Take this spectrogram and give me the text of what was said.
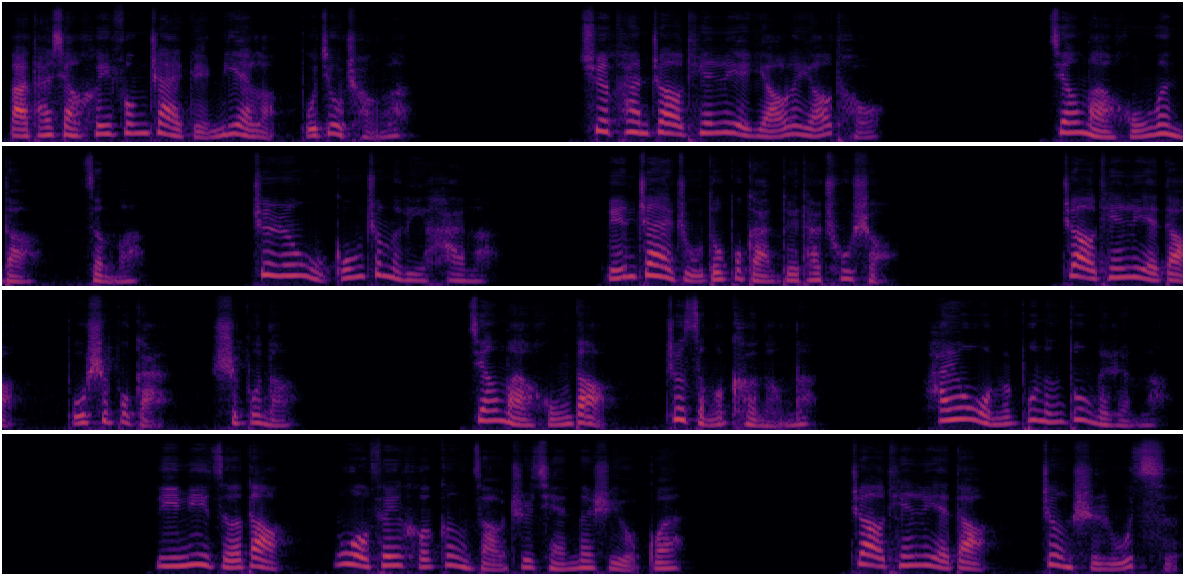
把他向黑风寨给灭了，不就成了？却看赵天烈摇了摇头。江满红问道：“怎么，这人武功这么厉害吗？连寨主都不敢对他出手？”赵天烈道：“不是不敢，是不能。”江满红道：“这怎么可能呢？还有我们不能动的人吗？”李密则道：“莫非和更早之前的事有关？”赵天烈道：“正是如此。”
